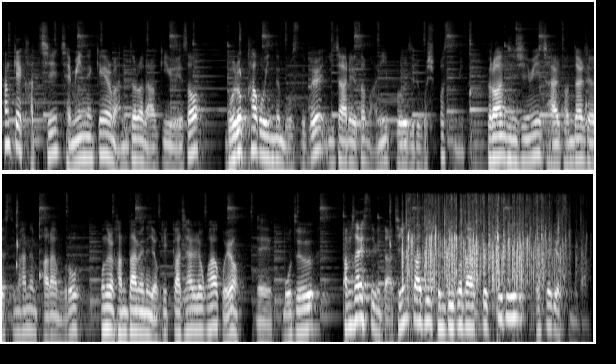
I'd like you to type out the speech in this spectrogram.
함께 같이 재미있는 게임을 만들어 나가기 위해서 노력하고 있는 모습을 이 자리에서 많이 보여드리고 싶었습니다. 그러한 진심이 잘 전달되었으면 하는 바람으로 오늘 간담회는 여기까지 하려고 하고요. 네, 모두 감사했습니다. 지금까지 좀비고등학교 TV SL이었습니다.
